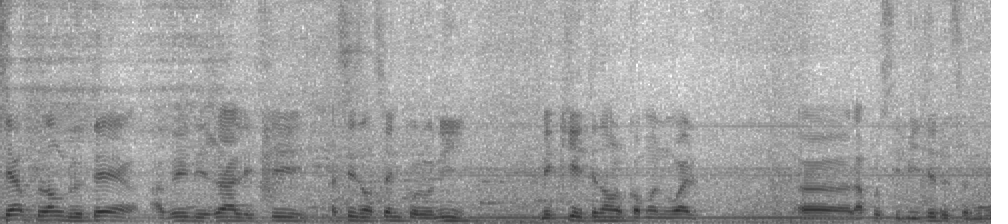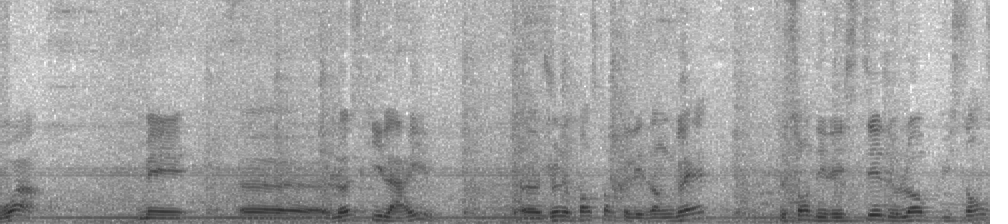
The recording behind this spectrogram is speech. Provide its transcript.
certes l'Angleterre avait déjà laissé à ses anciennes colonies, mais qui étaient dans le Commonwealth, euh, la possibilité de se mouvoir. Mais euh, lorsqu'il arrive, euh, je ne pense pas que les Anglais se sont délestés de leur puissance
